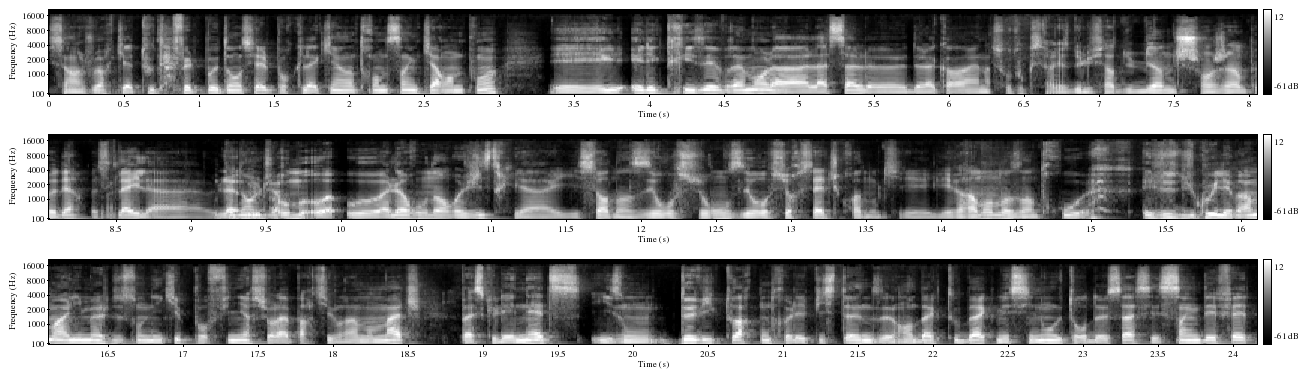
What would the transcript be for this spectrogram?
C'est un joueur qui a tout à fait le potentiel pour claquer un 35-40 points et électriser vraiment la, la salle euh, de la Arena. Surtout que ça risque de lui faire du bien de changer un peu d'air parce que là, il a, dans le au, à l'heure où on enregistre, il, a, il sort d'un 0 sur 11, 0 sur 7, je crois. Donc il est, il est vraiment dans un trou. et juste du coup, il est vraiment à l'image de son équipe pour finir sur la partie vraiment match parce que les Nets, ils ont deux victoires contre les Pistons en back-to-back, mais sinon autour de ça, c'est cinq défaites,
